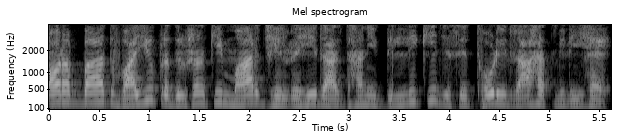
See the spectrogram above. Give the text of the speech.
और अब बात वायु प्रदूषण की मार झेल रही राजधानी दिल्ली की, जिसे थोड़ी राहत मिली है।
